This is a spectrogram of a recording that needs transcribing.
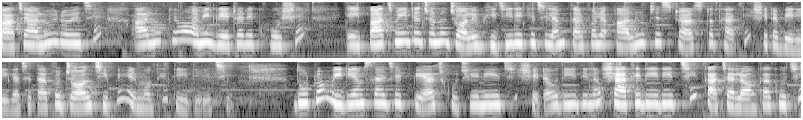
কাঁচা আলুই রয়েছে। আলুকেও আমি গ্রেটারে ঘষে এই পাঁচ মিনিটের জন্য জলে ভিজিয়ে রেখেছিলাম। তার ফলে আলুর যে স্টার্চটা থাকে সেটা বেরিয়ে গেছে। তারপর জল চিপে এর মধ্যে দিয়ে দিয়েছি। দুটো মিডিয়াম সাইজের পেঁয়াজ কুচিয়ে নিয়েছি, সেটাও দিয়ে দিলাম। সাথে দিয়ে দিচ্ছি কাঁচা লঙ্কা কুচি,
